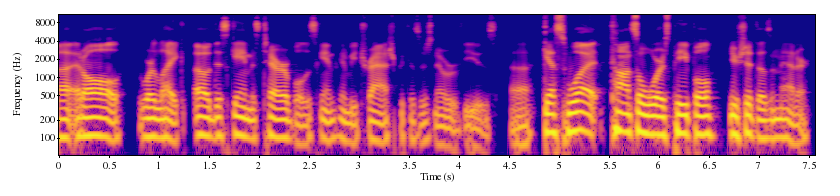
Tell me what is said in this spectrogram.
uh, at all were like, "Oh, this game is terrible. This game's gonna be trash because there's no reviews." Uh, guess what, console wars people, your shit doesn't matter.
